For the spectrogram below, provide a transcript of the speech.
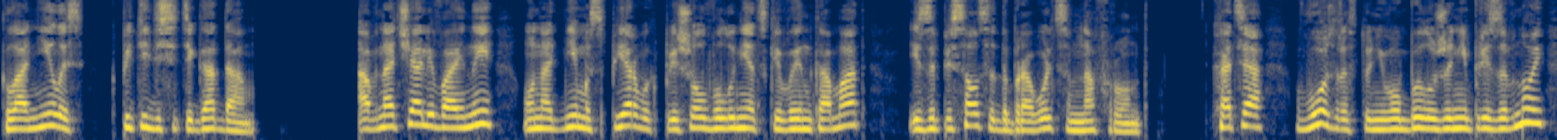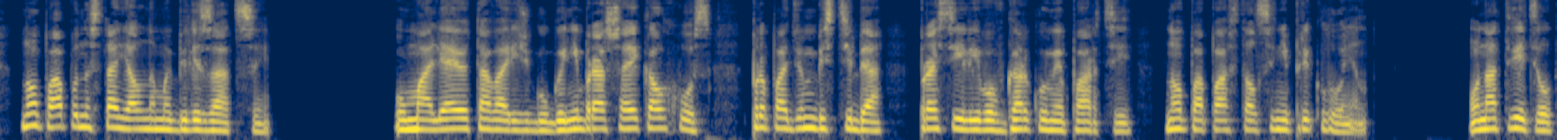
клонилась к 50 годам. А в начале войны он одним из первых пришел в Лунецкий военкомат и записался добровольцем на фронт. Хотя возраст у него был уже не призывной, но папа настоял на мобилизации. «Умоляю, товарищ Гуга, не бросай колхоз, пропадем без тебя», — просили его в горкоме партии, но папа остался непреклонен. Он ответил,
